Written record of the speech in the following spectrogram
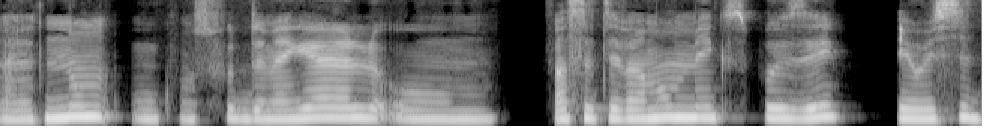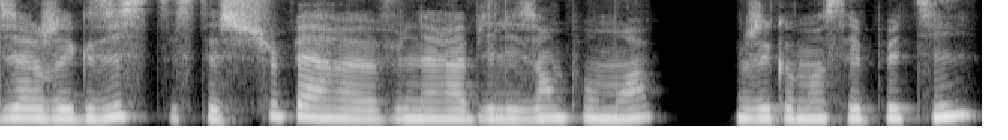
euh, non ou qu'on se foute de ma gueule ou enfin c'était vraiment m'exposer et aussi dire j'existe. C'était super euh, vulnérabilisant pour moi. J'ai commencé petit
